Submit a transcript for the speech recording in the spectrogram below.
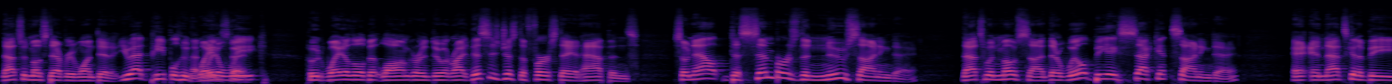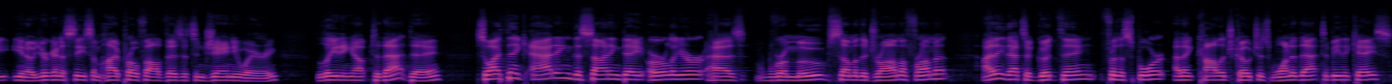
That's when most everyone did it. You had people who'd That wait Wednesday. a week, who'd wait a little bit longer and do it right. This is just the first day it happens. So now December's the new signing day. That's when most sign. There will be a second signing day, and, and that's going to be, you know, you're going to see some high profile visits in January leading up to that day. So I think adding the signing day earlier has removed some of the drama from it. I think that's a good thing for the sport. I think college coaches wanted that to be the case,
